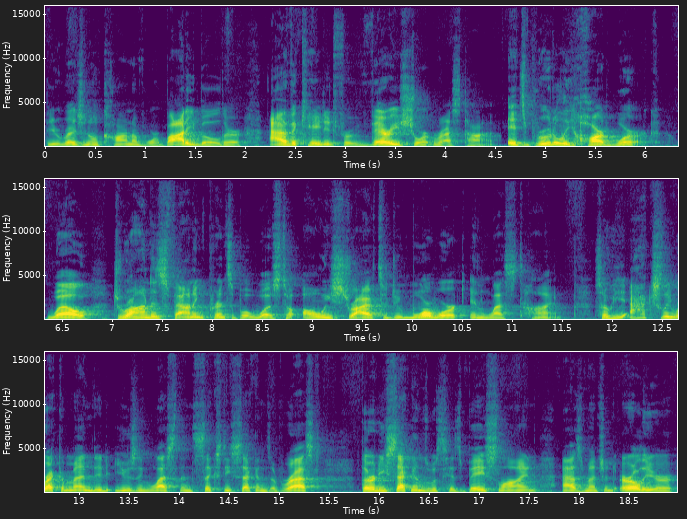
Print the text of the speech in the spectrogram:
the original carnivore bodybuilder, advocated for very short rest time. It's brutally hard work. Well, Gironda's founding principle was to always strive to do more work in less time. So he actually recommended using less than 60 seconds of rest 30 seconds was his baseline. As mentioned earlier,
